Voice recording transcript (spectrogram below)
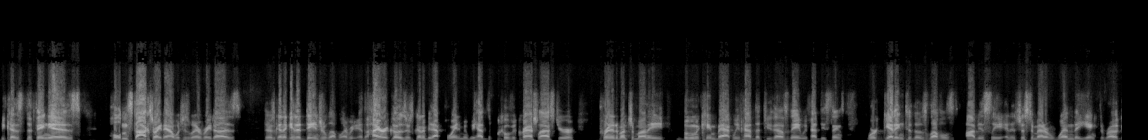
Because the thing is, holding stocks right now, which is what everybody does, there's going to get a danger level. Every the higher it goes, there's going to be that point. I mean, we had the COVID crash last year, printed a bunch of money, boom, it came back. We've had the 2008, we've had these things we're getting to those levels obviously and it's just a matter of when they yank the rug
